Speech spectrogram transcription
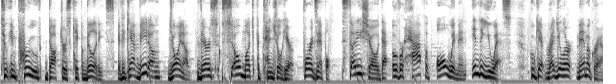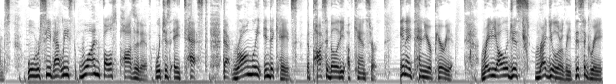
to improve doctors' capabilities. If you can't beat them, join them. There's so much potential here. For example, studies show that over half of all women in the US who get regular mammograms will receive at least one false positive, which is a test that wrongly indicates the possibility of cancer in a 10 year period. Radiologists regularly disagree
